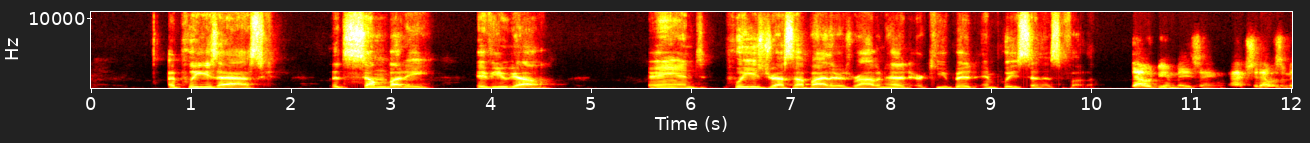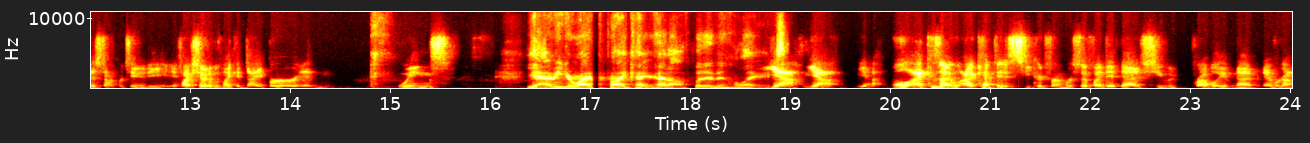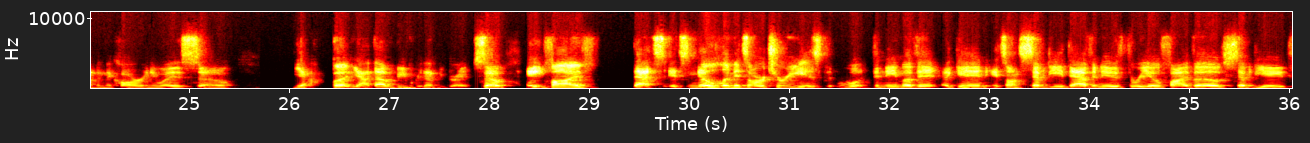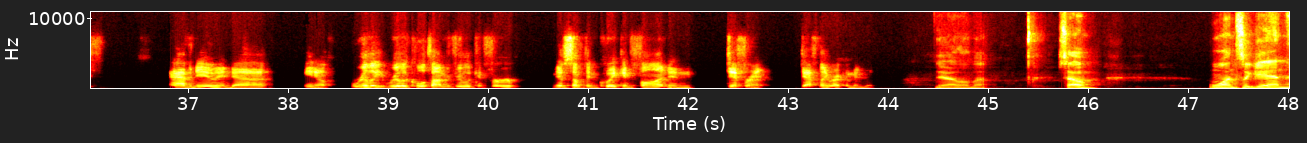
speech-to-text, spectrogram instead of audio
uh, please ask that somebody, if you go, and please dress up either as Robin Hood or Cupid, and please send us a photo. That would be amazing. Actually, that was a missed opportunity. If I showed up with like a diaper and wings. Yeah, I mean, your wife probably cut your head off, but it'd been hilarious. Yeah, yeah, yeah. Well, I because I, I kept it a secret from her, so if I did that, she would probably have not, never gotten in the car anyways. So, yeah, but yeah, that would be that'd be great. So eight five. That's it's no limits archery is what the name of it. Again, it's on 78th Avenue, 3050 78th Avenue, and uh, you know, really really cool time if you're looking for you know something quick and fun and different. Definitely recommend it. Yeah, I love that. So once again,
